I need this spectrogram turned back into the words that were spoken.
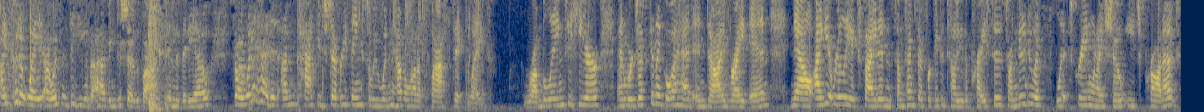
I couldn't wait. I wasn't thinking about having to show the box in the video. So I went ahead and unpackaged everything so we wouldn't have a lot of plastic like rumbling to hear and we're just gonna go ahead and dive right in. Now I get really excited and sometimes I forget to tell you the prices so I'm gonna do a split screen when I show each product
